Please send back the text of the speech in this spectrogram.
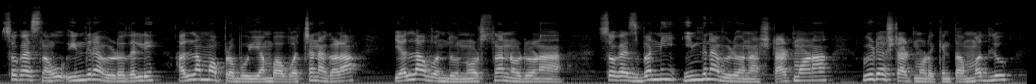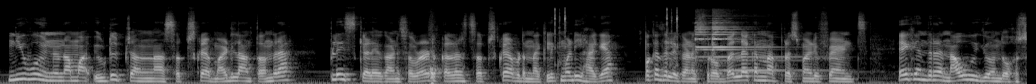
ಸೊ ಗಾಯ್ಸ್ ನಾವು ಇಂದಿನ ವಿಡಿಯೋದಲ್ಲಿ ಅಲ್ಲಮ್ಮ ಪ್ರಭು ಎಂಬ ವಚನಗಳ ಎಲ್ಲ ಒಂದು ನೋಟ್ಸ್ನ ನೋಡೋಣ. ಸೊ ಗಾಯ್ಸ್ ಬನ್ನಿ ಇಂದಿನ ವಿಡಿಯೋನ ಸ್ಟಾರ್ಟ್ ಮಾಡೋಣ. ವಿಡಿಯೋ ಸ್ಟಾರ್ಟ್ ಮಾಡೋಕ್ಕಿಂತ ಮೊದಲು ನೀವು ಇನ್ನು ನಮ್ಮ ಯೂಟ್ಯೂಬ್ ಚಾನಲ್ನ ಸಬ್ಸ್ಕ್ರೈಬ್ ಮಾಡಿಲ್ಲ ಅಂತಂದರೆ ಪ್ಲೀಸ್ ಕೆಳಗೆ ಕಾಣಿಸೋ ರೆಡ್ ಕಲರ್ ಸಬ್ಸ್ಕ್ರೈಬ್ ಬಟನ್ನ ಕ್ಲಿಕ್ ಮಾಡಿ ಹಾಗೆ ಪಕ್ಕದಲ್ಲಿ ಕಾಣಿಸಿರೋ ಬೆಲ್ಲೈಕನ್ನ ಪ್ರೆಸ್ ಮಾಡಿ ಫ್ರೆಂಡ್ಸ್ ಏಕೆಂದರೆ ನಾವು ಈಗ ಒಂದು ಹೊಸ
